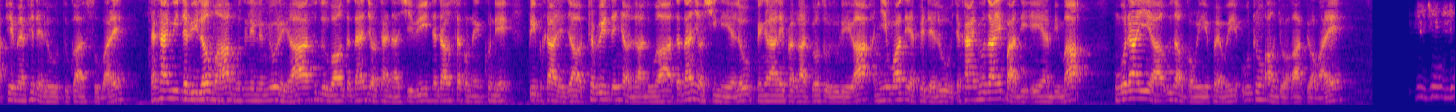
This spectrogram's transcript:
အဖြစ်မှန်ဖြစ်တယ်လို့သူကဆိုပါတယ်။ ရခိုင်ပြည်တပြည်လုံးမှာမွတ်စလင်လူမျိုးတွေဟာစုစုပေါင်းတသန်းကျော်ခန့်သာရှိပြီး2019ခုနှစ်ပြည်ပခါတွေကြောင့်ထပ်ပြီးတင်းကျော်လာလူဟာတသန်းကျော်ရှိနေရလို့ဘင်္ဂလားဒေ့ရှ်ဘက်ကပြောဆိုလူတွေကအငင်းပွားတရားဖြစ်တယ်လို့ရခိုင်မျိုးသားရေးပါတီ ANP မှမူဝဒရေးဟာဥဆောင်ကော်မတီအဖွဲ့ဝင်ဦးထွန်းအောင်ကျော်ကပြောပါတယ်ဒီဒီလူ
